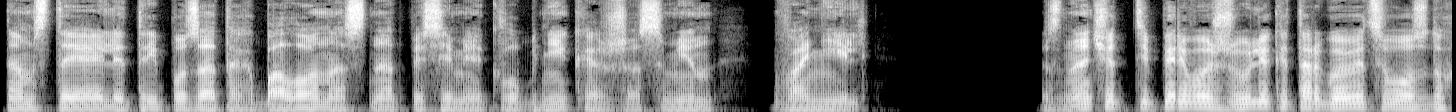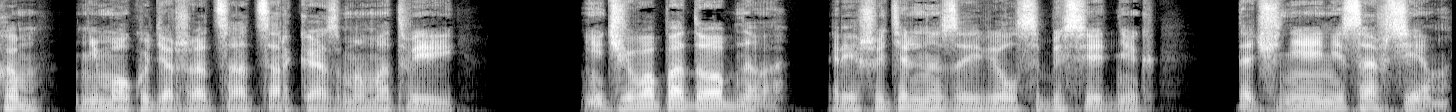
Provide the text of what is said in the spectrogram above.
Там стояли три пузатых баллона с надписями «Клубника», «Жасмин», «Ваниль». «Значит, теперь вы жулик и торговец воздухом», — не мог удержаться от сарказма Матвей. «Ничего подобного», — решительно заявил собеседник. «Точнее, не совсем.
